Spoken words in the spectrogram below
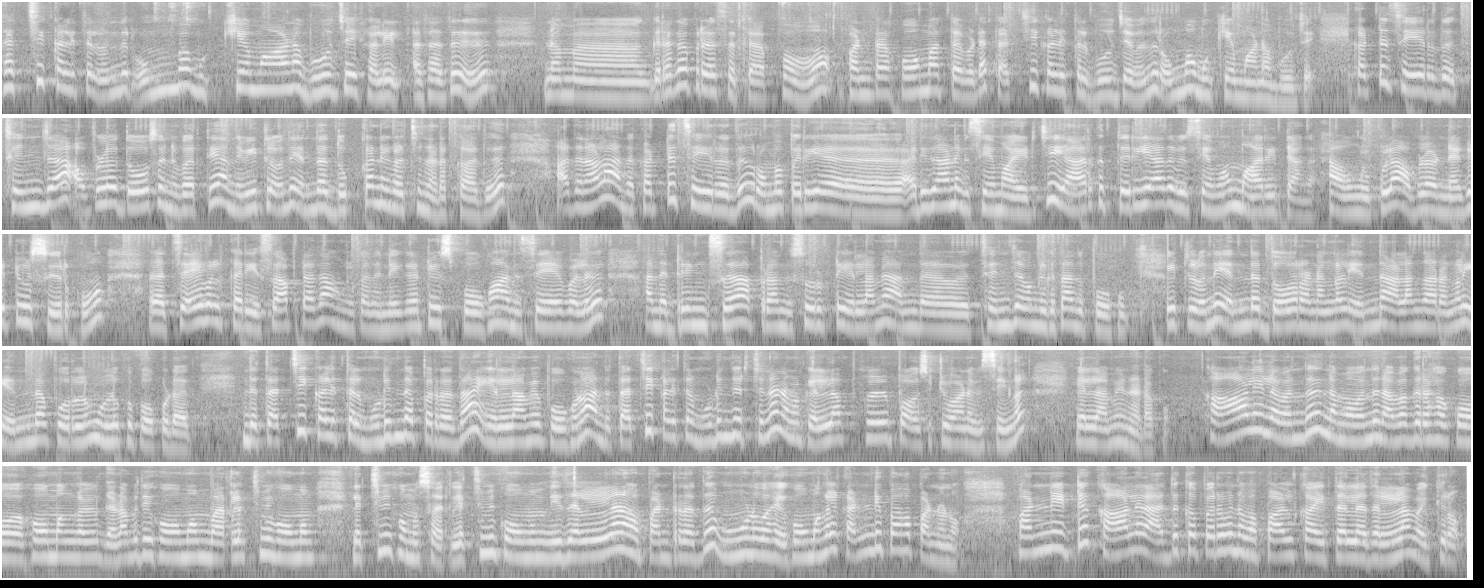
தச்சு கழித்தல் வந்து ரொம்ப முக்கியமான பூஜைகளில் அதாவது நம்ம கிரகப்பிரவேசத்தை அப்போ பண்ணுற ஹோமத்தை விட தச்சு கழித்தல் பூஜை வந்து ரொம்ப முக்கியமான பூஜை. கட்டு செய்கிறது செஞ்சால் அவ்வளோ தோசை நிவர்த்தி அந்த வீட்டில் வந்து எந்த துக்க நிகழ்ச்சி நடக்காது. அதனால் அந்த கட்டு செய்கிறது ரொம்ப பெரிய அரிதான விஷயமாயிடுச்சு. யாருக்கு தெரியாத விஷயமும் மாறிட்டாங்க. அவங்களுக்குள்ள அவ்வளோ நெகட்டிவ்ஸ் இருக்கும். அந்த சேவல் கறியை சாப்பிட்டா தான் அவங்களுக்கு அந்த நெகட்டிவ்ஸ் போகும். அந்த சேவல் அந்த ட்ரிங்க்ஸு அப்புறம் அந்த சுருட்டு எல்லாமே அந்த செஞ்சவங்க செஞ்சவங்களுக்கு தான் அது போகும். வீட்டில் வந்து எந்த தோரணங்கள் எந்த அலங்காரங்கள் எந்த பொருளும் உள்ளுக்கு போகக்கூடாது. இந்த தச்சு கழித்தல் முடிந்த பிறகு தான் எல்லாமே போகணும். அந்த தச்சு கழித்தல் முடிஞ்சிருச்சுன்னா நமக்கு எல்லா ஃபுல் பாசிட்டிவான விஷயங்கள் எல்லாமே நடக்கும். காலையில் வந்து நம்ம வந்து நவகிரக ஹோ ஹோமங்கள் கணபதி ஹோமம் வரலட்சுமி ஹோமம் லட்சுமி ஹோமம் சாரி லட்சுமி ஹோமம் இதெல்லாம் நம்ம பண்ணுறது மூணு வகை ஹோமங்கள் கண்டிப்பாக பண்ணணும். பண்ணிவிட்டு காலையில் அதுக்கு பிறகு நம்ம பால் காய்த்தல் அதெல்லாம் வைக்கிறோம்.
